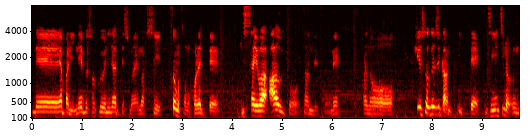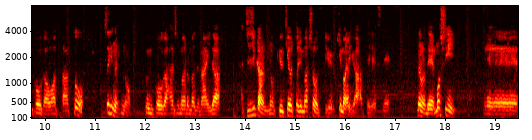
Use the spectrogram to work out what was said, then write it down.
で、やっぱり寝不足になってしまいますし、そもそもこれって実際はアウトなんですよね。あのー、休息時間って言って、1日の運行が終わった後、次の日の運行が始まるまでの間、8時間の休憩を取りましょうっていう決まりがあってですね。なので、もし、え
